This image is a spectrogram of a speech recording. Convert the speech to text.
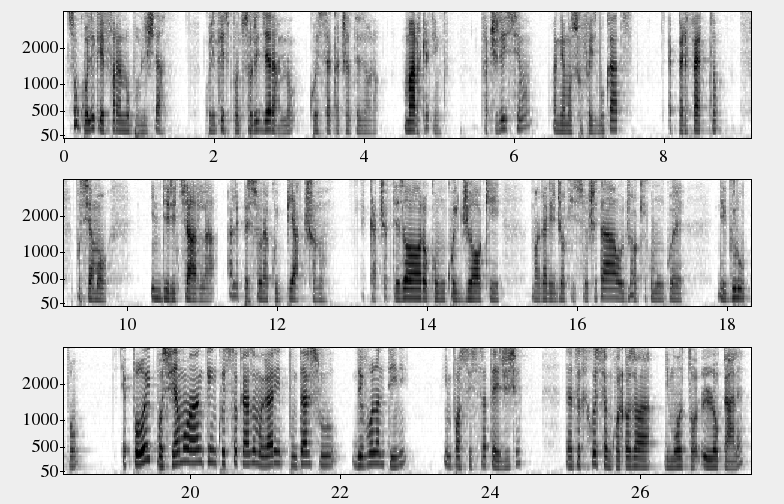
sono quelli che faranno pubblicità, quelli che sponsorizzeranno questa caccia al tesoro. Marketing, facilissimo, andiamo su Facebook Ads, è perfetto, possiamo indirizzarla alle persone a cui piacciono le cacce al tesoro, comunque i giochi, magari giochi di società o giochi comunque di gruppo. E poi possiamo anche in questo caso magari puntare su dei volantini in posti strategici, dato che questo è un qualcosa di molto locale.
